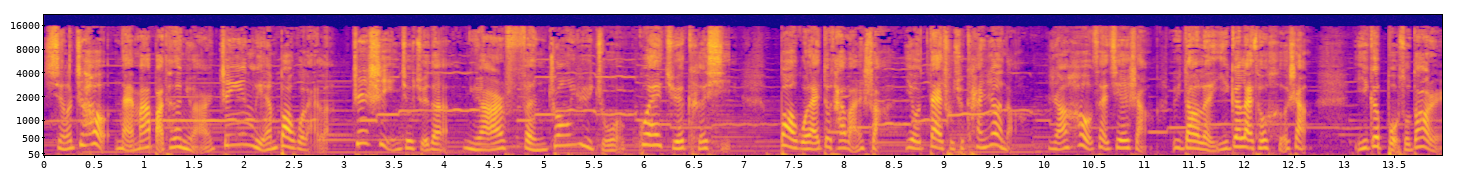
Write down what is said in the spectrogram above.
醒了之后，奶妈把他的女儿甄英莲抱过来了。甄士隐就觉得女儿粉妆玉琢，乖觉可喜，抱过来逗她玩耍，又带出去看热闹。然后在街上遇到了一个赖头和尚，一个跛足道人。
